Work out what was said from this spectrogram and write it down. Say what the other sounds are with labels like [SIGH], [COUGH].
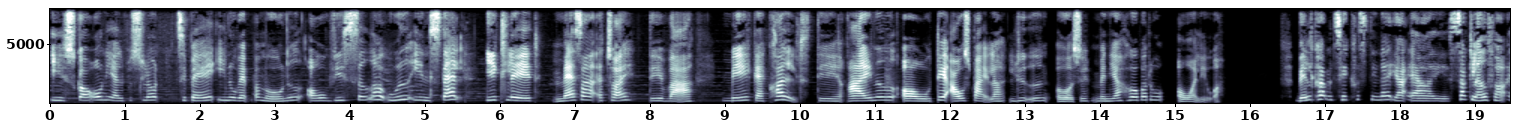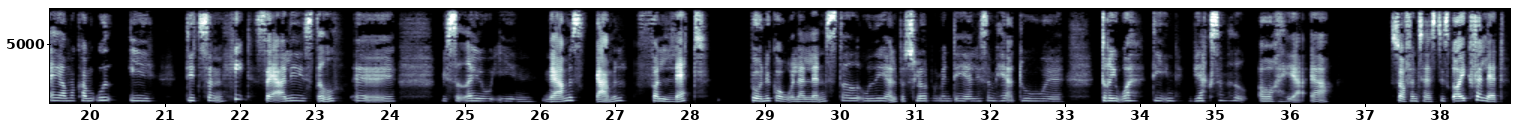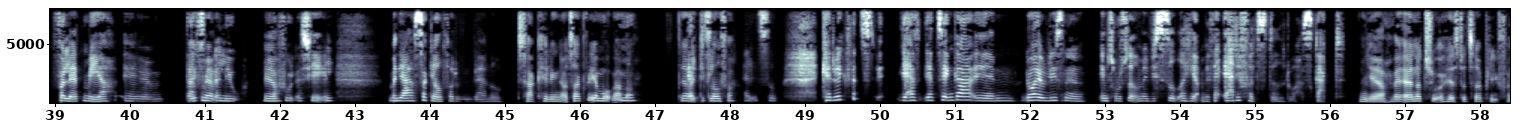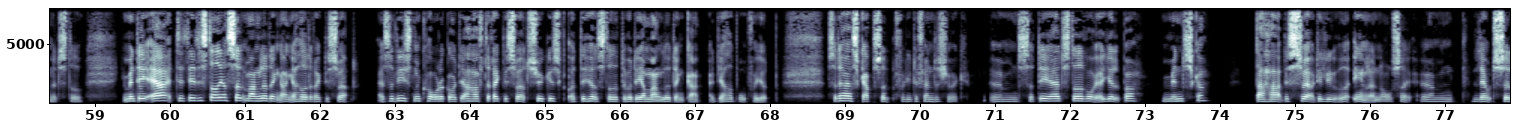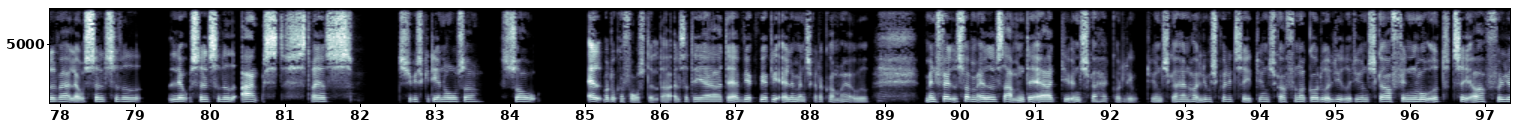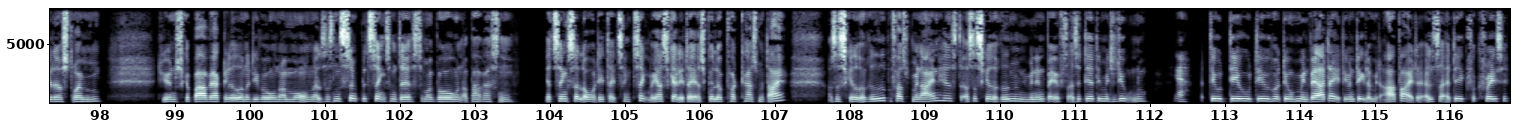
i skoven i Alpeslund tilbage i november måned, og vi sidder ude i en stald, iklædt masser af tøj. Det var mega koldt, det regnede, og det afspejler lyden også, men jeg håber, du overlever. Velkommen til, Christina. Jeg er øh, så glad for, at jeg må komme ud i dit sådan helt særlige sted. Øh, vi sidder jo i en nærmest gammel, forladt bondegård eller landsted ude i Alberslund, men det er ligesom her, du øh, driver din virksomhed, og her er så fantastisk. Og ikke forladt, forladt mere. Øh, der er fuld af liv ja. og fuld af sjæl. Men jeg er så glad for, at du vil være med. Tak, Helene, og tak fordi jeg må være med. Det er jeg Altid. rigtig glad for. Altid. Kan du ikke jeg, jeg tænker, øh, nu har jeg jo lige sådan introduceret med, at vi sidder her med, hvad er det for et sted, du har skabt? Ja, hvad er natur- og hesteterapi for et sted? Jamen det er, det, det er det sted, jeg selv manglede, dengang jeg havde det rigtig svært. Altså lige sådan kort og godt, jeg har haft det rigtig svært psykisk, og det her sted, det var det, jeg manglede dengang, at jeg havde brug for hjælp. Så det har jeg skabt selv, fordi det fandtes jo ikke. Øhm, så det er et sted, hvor jeg hjælper mennesker, der har det svært i livet af en eller anden årsag. Øhm, lavt selvværd, lav selvtillid, lav selvtillid, angst, stress, psykiske diagnoser, sorg, alt hvad du kan forestille dig. Altså det er, det er virkelig, virkelig alle mennesker, der kommer herude. Men fælles for dem alle sammen, det er, at de ønsker at have et godt liv. De ønsker at have en høj livskvalitet. De ønsker at få noget godt ud af livet. De ønsker at finde modet til at følge deres drømme. De ønsker bare at være glade, når de vågner om morgenen. Altså sådan en simpel ting som det, som at vågne og bare være sådan, jeg tænkte selv over det, da jeg tænkte, tænk hvad jeg skal i dag. Jeg skal lave podcast med dig, og så skal jeg ud og ride på først på min egen hest, og så skal jeg ud og ride med min veninde bagefter. Altså det her, det er mit liv nu. Ja. Det, er jo, det, er jo, det, er jo, det er jo min hverdag, det er jo en del af mit arbejde. Altså er det ikke for crazy?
